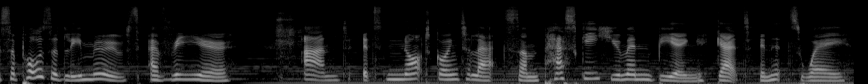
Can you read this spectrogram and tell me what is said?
supposedly moves every year. And it's not going to let some pesky human being get in its way.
